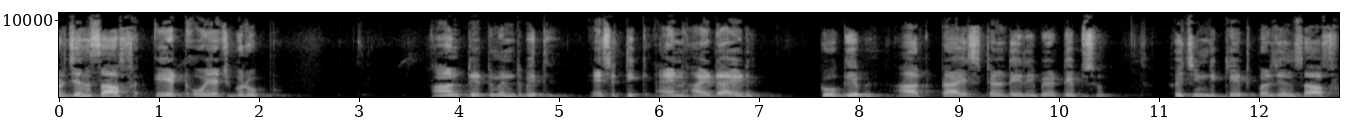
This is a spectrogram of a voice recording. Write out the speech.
presence of 8OH group on treatment with acetic anhydride to give octacetal derivatives which indicate presence of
